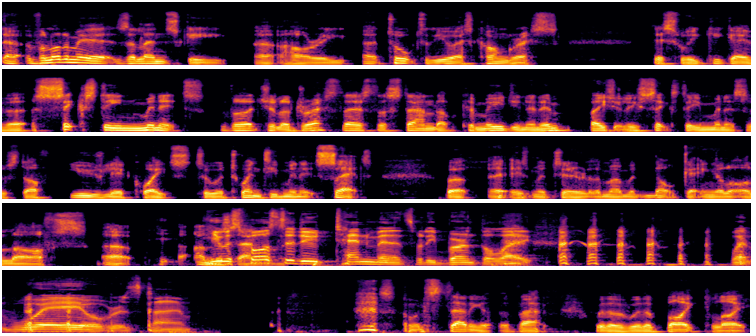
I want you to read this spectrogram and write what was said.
uh, Volodymyr Zelensky, uh, Hari, uh, talked to the U.S. Congress this week. He gave a 16 minute virtual address. There's the stand up comedian in him. Basically, 16 minutes of stuff usually equates to a 20 minute set. But uh, his material at the moment not getting a lot of laughs. Uh, He was supposed to do 10 minutes, but he burnt the light. Went way over his time. Someone standing at the back with a with a bike light,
